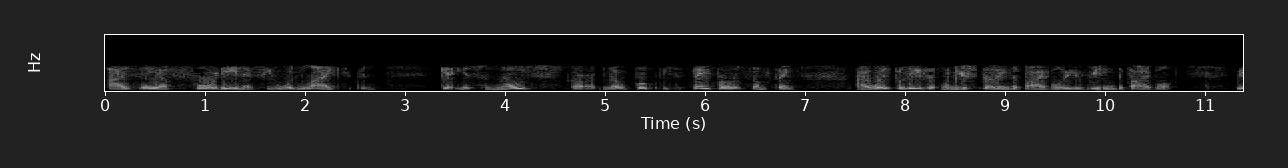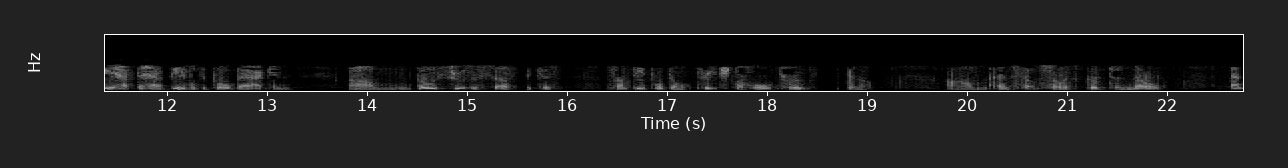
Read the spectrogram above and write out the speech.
Isaiah 40, and if you would like, you can get you some notes or a notebook, piece of paper, or something I always believe that when you're studying the Bible or you're reading the Bible, we have to have be able to go back and um, go through the stuff because some people don't preach the whole truth, you know, um, and stuff. So it's good to know and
